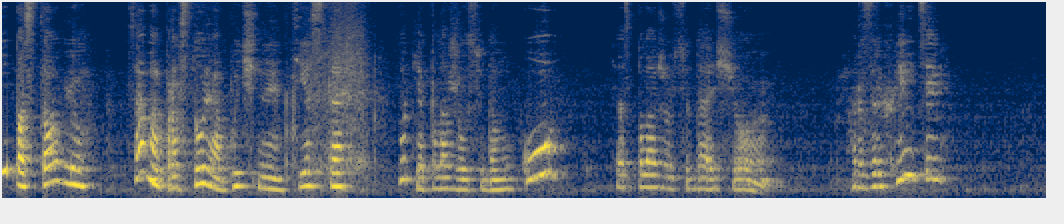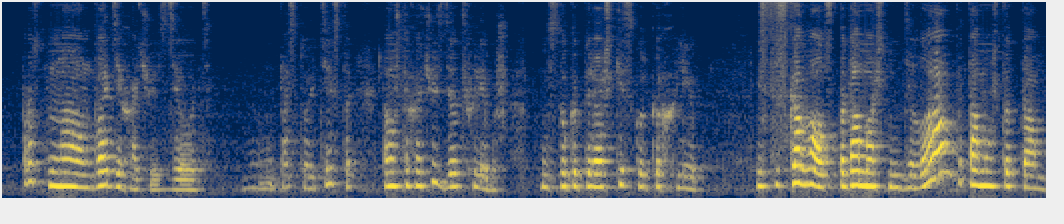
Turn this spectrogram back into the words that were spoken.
И поставлю самое простое обычное тесто. Вот я положил сюда муку. Сейчас положу сюда еще разрыхлитель. Просто на воде хочу сделать простое тесто, потому что хочу сделать хлебушек. Не столько пирожки, сколько хлеб. Истосковалась по домашним делам, потому что там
